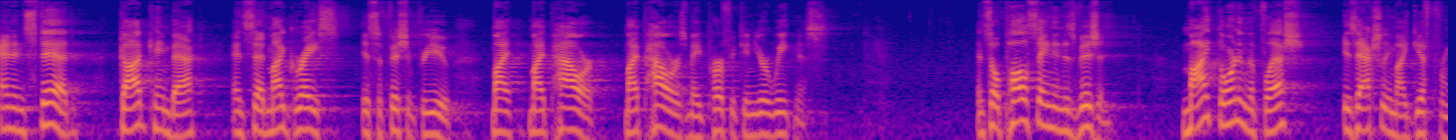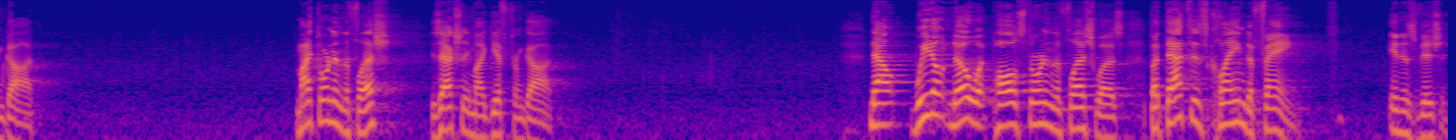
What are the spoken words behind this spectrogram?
And instead, God came back and said, My grace is sufficient for you. My, my power, my power is made perfect in your weakness. And so Paul's saying in his vision, My thorn in the flesh is actually my gift from God. My thorn in the flesh is actually my gift from God. Now, we don't know what Paul's thorn in the flesh was, but that's his claim to fame in his vision.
